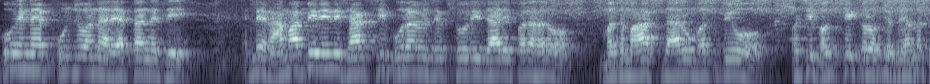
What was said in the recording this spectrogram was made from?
કોઈને પૂંજવાના રહેતા નથી. એટલે રામાપીર એની સાક્ષી પુરાવે છે સોરી જારી પરહરો, મધમાસ, દારૂ મત પીવો. પછી ભક્તિ કરો, તમે અલગ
